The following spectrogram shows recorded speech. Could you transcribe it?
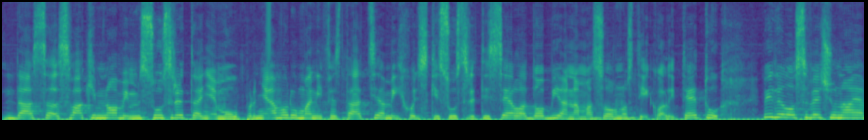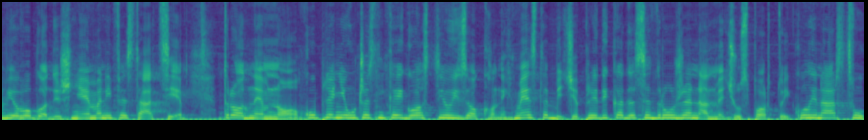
Da sa svakim novim susretanjem u Prnjavoru manifestacija Miholjski susreti sela dobija na masovnosti i kvalitetu, videlo se već u najavi ovogodišnje manifestacije. Trodnevno okupljanje učesnika i gostiju iz okolnih mesta biće prilika da se druže, nadmeću u sportu i kulinarstvu,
